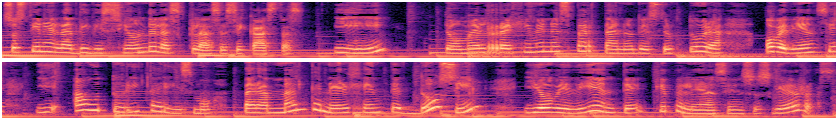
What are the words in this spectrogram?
sostiene la división de las clases y castas y toma el régimen espartano de estructura, obediencia y autoritarismo para mantener gente dócil y obediente que pelease en sus guerras.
